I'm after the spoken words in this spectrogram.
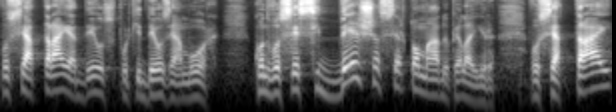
você atrai a Deus porque Deus é amor. Quando você se deixa ser tomado pela ira, você atrai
